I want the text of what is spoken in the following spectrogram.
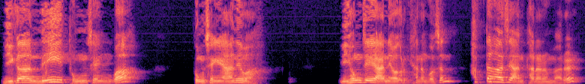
네가 네 동생과 동생의 아내와 네 형제의 아내와 그렇게 하는 것은 합당하지 않다라는 말을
